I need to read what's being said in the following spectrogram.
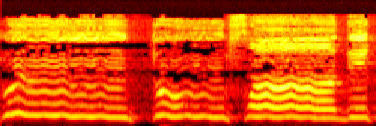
كنتم صادقين.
